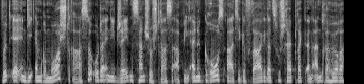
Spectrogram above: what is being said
Wird er in die Emre Moore Straße oder in die Jaden Sancho Straße abbiegen? Eine großartige Frage. Dazu schreibt direkt ein anderer Hörer.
